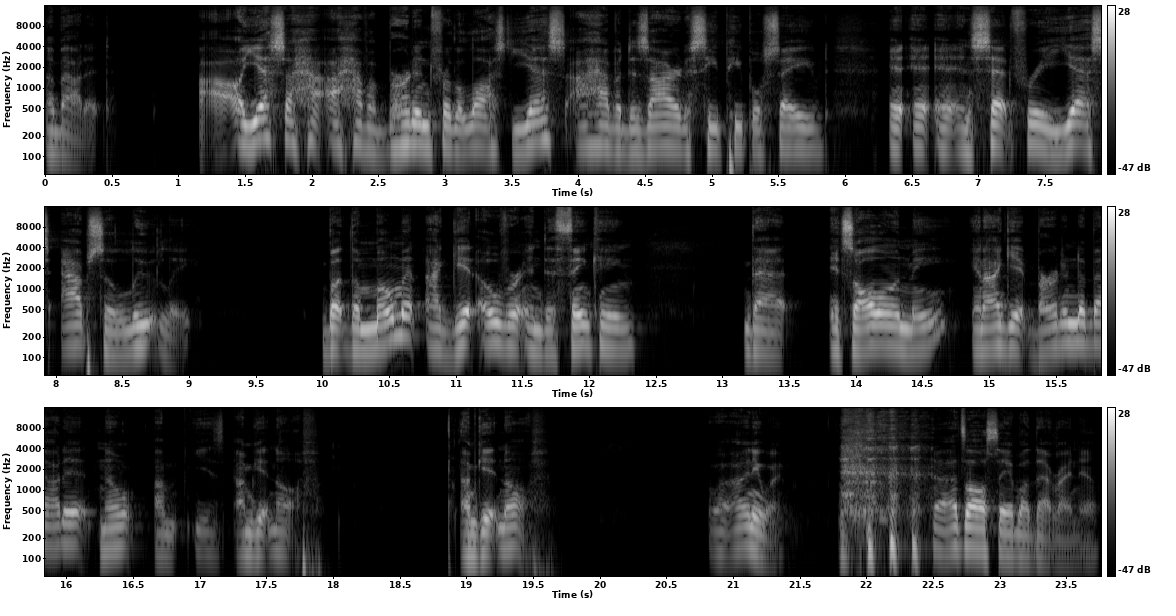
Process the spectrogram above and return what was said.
about it. Uh, yes, I, ha- I, have a burden for the lost. Yes, I have a desire to see people saved and, and, and set free. Yes, absolutely. But the moment I get over into thinking that it's all on me and I get burdened about it, no, I'm I'm getting off. I'm getting off. Well, anyway, that's all I'll say about that right now.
